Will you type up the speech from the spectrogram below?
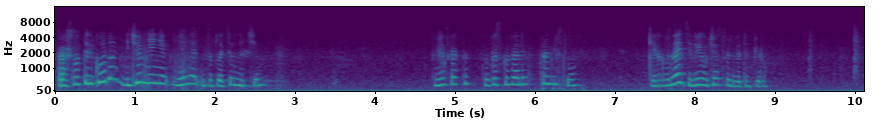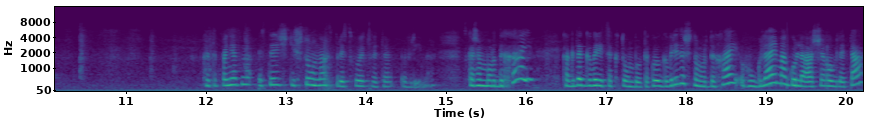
Прошло три года, ничего мне не, мне не заплатил ничем. Понимаете, как-то, как вы сказали, пронесло. И как вы знаете, евреи участвовали в этом пиру. Это понятно исторически, что у нас происходит в это время. Скажем, Мордыхай, когда говорится, кто он был такой, говорится, что Мордыхай гуглай магуля аша гуглета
